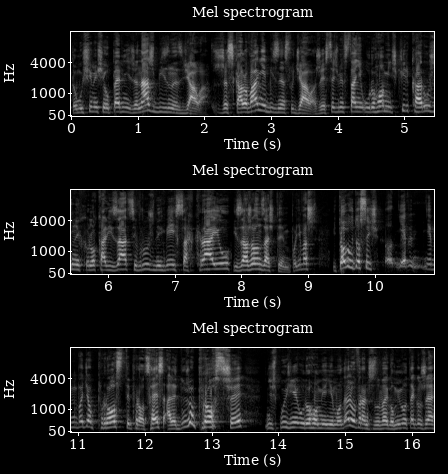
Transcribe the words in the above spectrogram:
to musimy się upewnić, że nasz biznes działa, że skalowanie biznesu działa, że jesteśmy w stanie uruchomić kilka różnych lokalizacji w różnych miejscach kraju i zarządzać tym, ponieważ i to był dosyć, no nie wiem, nie bym powiedział prosty proces, ale dużo prostszy niż później uruchomienie modelu franczyzowego, mimo tego, że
